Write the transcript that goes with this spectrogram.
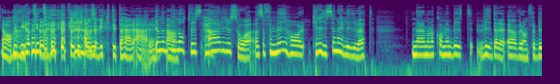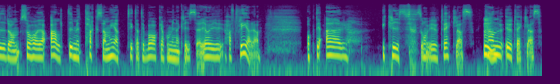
Ja. Jag vet inte. för att förstå alltså, hur viktigt det här är. Ja, men ja. på något vis är det ju så. Alltså för mig har kriserna i livet, när man har kommit en bit vidare över dem, förbi dem, så har jag alltid med tacksamhet tittat tillbaka på mina kriser. Jag har ju haft flera. Och det är i kris som vi utvecklas, mm. kan utvecklas.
